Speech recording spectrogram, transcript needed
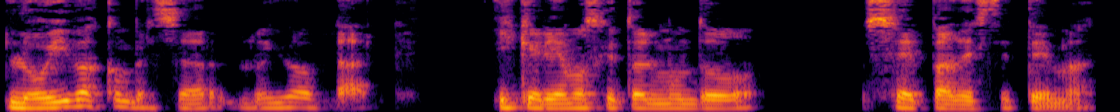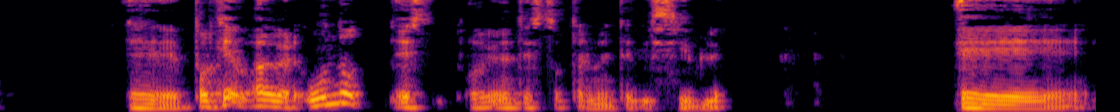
Lo iba a conversar, lo iba a hablar, y queríamos que todo el mundo sepa de este tema. Eh, porque, a ver, uno, es, obviamente es totalmente visible. Eh,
